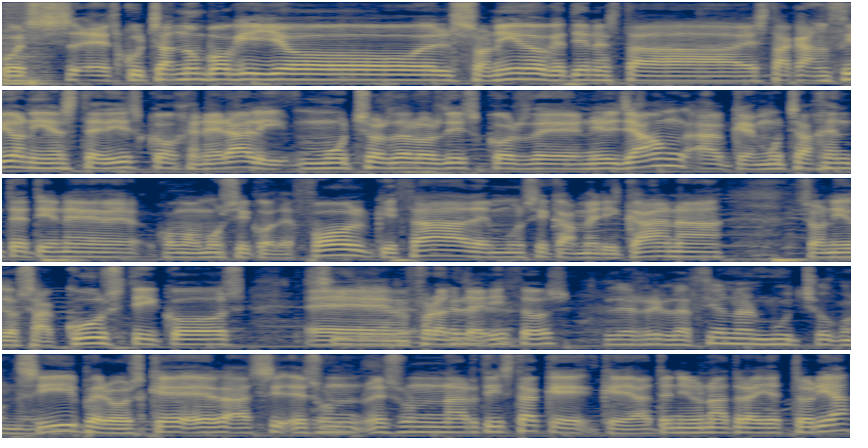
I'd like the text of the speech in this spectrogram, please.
Pues escuchando un poquillo el sonido que tiene esta, esta canción y este disco en general y muchos de los discos de Neil Young, al que mucha gente tiene como músico de folk quizá, de música americana, sonidos acústicos, eh, le- fronterizos. Le relacionan mucho con él. Sí, pero es que es, es un, es un artista que, que ha tenido una trayectoria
